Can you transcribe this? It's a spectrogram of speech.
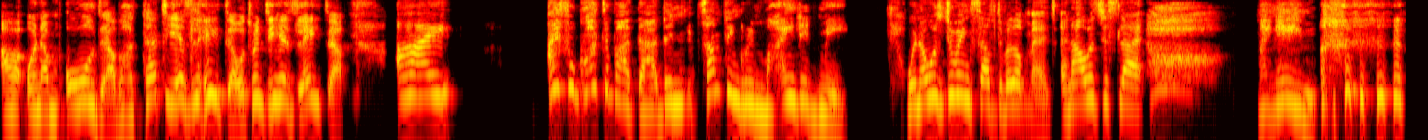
uh, when I'm older, about 30 years later or 20 years later, I I forgot about that. Then something reminded me when I was doing self development, and I was just like, oh, my name. and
